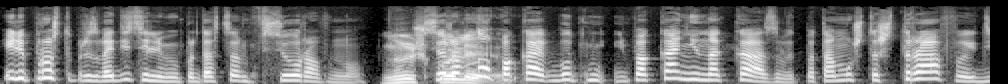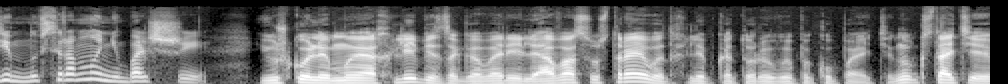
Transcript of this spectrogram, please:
Или просто производителям и продавцам все равно. Ну и Все школе- равно пока, вот, пока не наказывают, потому что штрафы, Дим, ну все равно небольшие. И у школе мы о хлебе заговорили. А вас устраивает хлеб, который вы покупаете? Ну, кстати,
